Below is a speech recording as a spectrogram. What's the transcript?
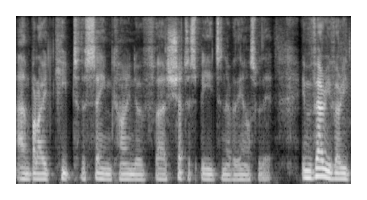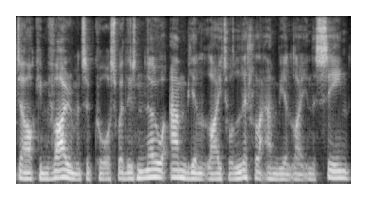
um, but I'd keep to the same kind of uh, shutter speeds and everything else with it. In very, very dark environments, of course, where there's no ambient light or little ambient light in the scene,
